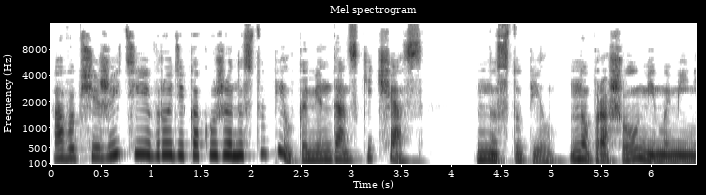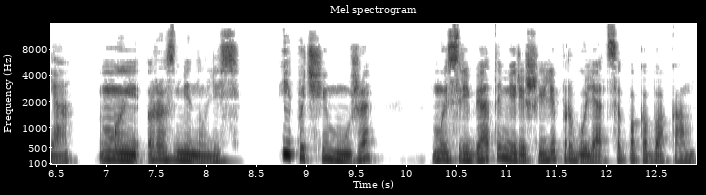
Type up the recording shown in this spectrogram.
А в общежитии вроде как уже наступил комендантский час. Наступил, но прошел мимо меня. Мы разминулись. И почему же? Мы с ребятами решили прогуляться по кабакам,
